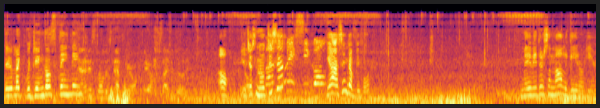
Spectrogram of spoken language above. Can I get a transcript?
Do you like bojangles, Ding Ding? Yeah, I just noticed that here over there on the side of the building. Oh, you just noticed it? Yeah, I've seen that before. Maybe there's an alligator here.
